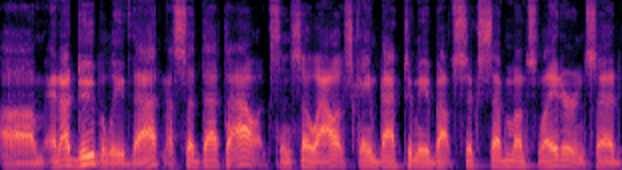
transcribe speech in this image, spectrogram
um, and I do believe that, and I said that to Alex. And so Alex came back to me about six, seven months later and said,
